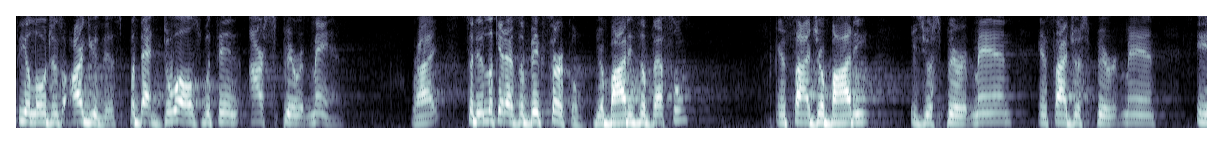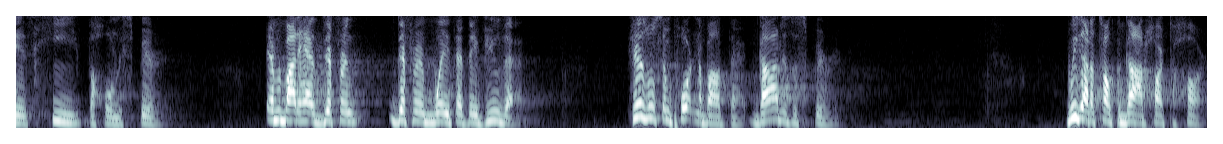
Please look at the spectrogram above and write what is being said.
theologians argue this, but that dwells within our spirit man, right? So they look at it as a big circle. Your body's a vessel, Inside your body is your spirit man. Inside your spirit man is He, the Holy Spirit. Everybody has different, different ways that they view that. Here's what's important about that God is a spirit. We got to talk to God heart to heart.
